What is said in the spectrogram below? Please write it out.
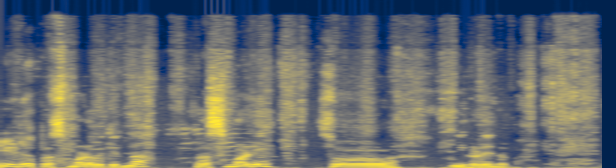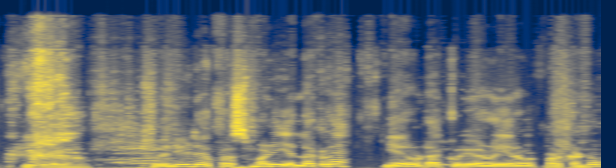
ನೀಟಾಗಿ ಪ್ರೆಸ್ ಮಾಡಬೇಕಿದ್ನ ಪ್ರೆಸ್ ಮಾಡಿ ಸೊ ಈ ಕಡೆಯಿಂದ ಬಾ. ಈ ಕಡೆ ಬನ್ನಿ. ಸೊ ನೀಟಾಗಿ ಪ್ರೆಸ್ ಮಾಡಿ ಎಲ್ಲ ಕಡೆ ಏರ್ ಔಟ್ ಹಾಕಿ ಏರ್ ಏರ್ ಔಟ್ ಮಾಡ್ಕೊಂಡು.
